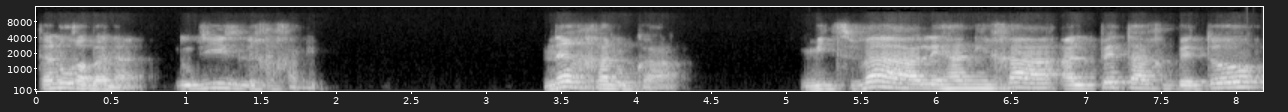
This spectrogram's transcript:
Tanou Rabbanan, nous disent les Chachamim. Ner Chanukah, mitzvah lehanicha al petach beto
